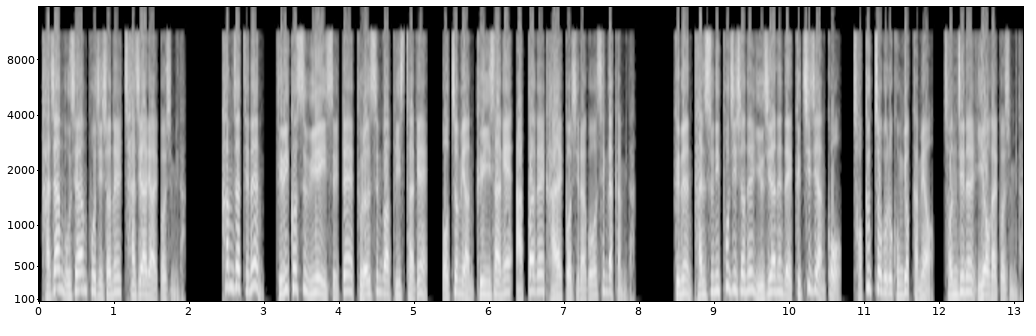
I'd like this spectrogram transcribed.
가장 우세한 포지션을 차지하려 할 것입니다. 함자트는 드리커스 위에 있을 때 브런슨과 비슷하게 어쩌면 그 이상의 압박을 가할 것이라고 생각합니다. 그는 단순히 포지션을 유지하는 데 그치지 않고 적극적으로 공격하며 전진을 이어갈 것입니다.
